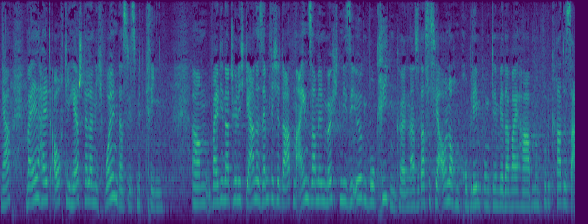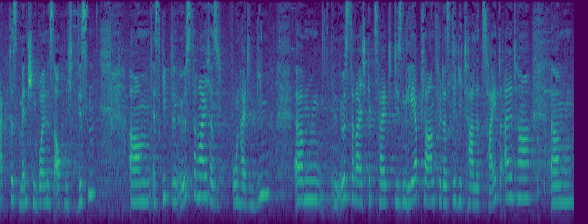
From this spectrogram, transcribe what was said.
Ja, weil halt auch die Hersteller nicht wollen, dass sie es mitkriegen. Ähm, weil die natürlich gerne sämtliche Daten einsammeln möchten, die sie irgendwo kriegen können. Also das ist ja auch noch ein Problempunkt, den wir dabei haben. Und wo du gerade sagtest, Menschen wollen es auch nicht wissen. Ähm, es gibt in Österreich, also ich wohne halt in Wien, ähm, in Österreich gibt es halt diesen Lehrplan für das digitale Zeitalter. Ähm,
